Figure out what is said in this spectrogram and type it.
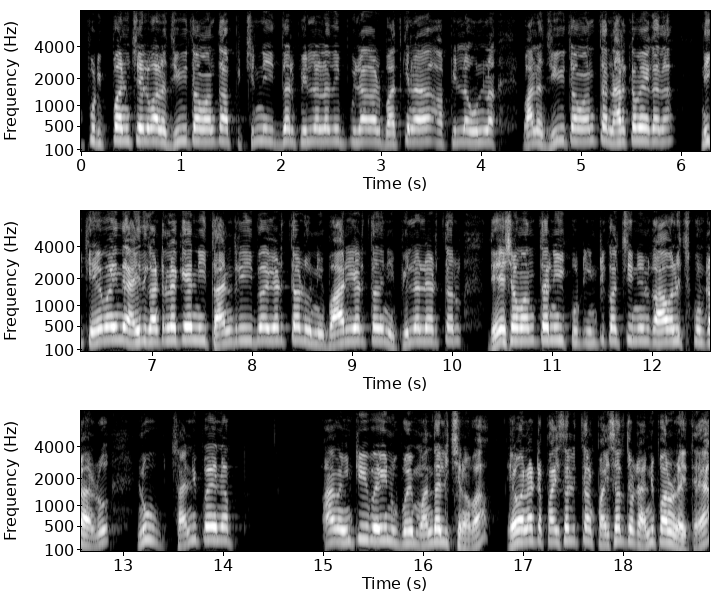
ఇప్పుడు ఇప్పటి నుంచి వాళ్ళ జీవితం అంతా చిన్న ఇద్దరు పిల్లలది పిల్లగాడు బతికిన ఆ పిల్ల ఉన్న వాళ్ళ జీవితం అంతా నరకమే కదా. నీకేమైంది? ఐదు గంటలకే నీ తండ్రి ఎడతాడు నీ భార్య ఎడతాడు నీ పిల్లలు ఎడతారు దేశం అంతా నీ ఇంటికి వచ్చి నేను కావలించుకుంటాడు నువ్వు చనిపోయిన ఆమె ఇంటికి పోయి నువ్వు పోయి మందలు ఇచ్చినావా ఏమనంటే పైసలు ఇస్తాను పైసలతో అన్ని పనులు అవుతాయా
